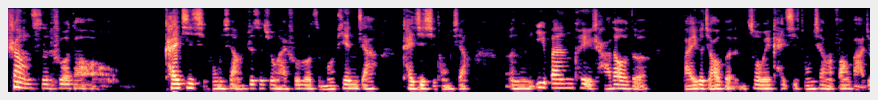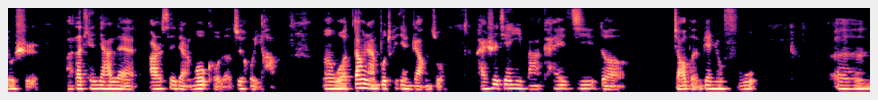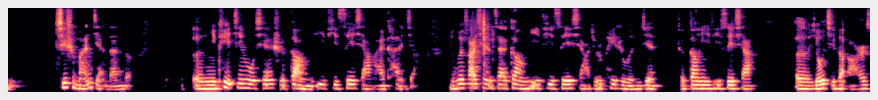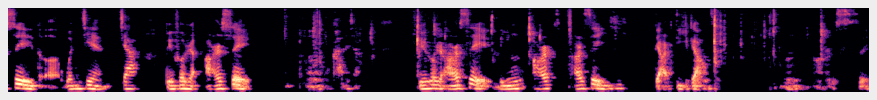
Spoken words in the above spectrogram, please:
上次说到开机启动项，这次就来说说怎么添加开机启动项。嗯，一般可以查到的，把一个脚本作为开启启动项的方法，就是把它添加在 rc 点 local 的最后一行。嗯，我当然不推荐这样做，还是建议把开机的脚本变成服务。嗯，其实蛮简单的。呃，你可以进入先是杠 etc 下来看一下，你会发现在杠 etc 下就是配置文件这杠 etc 下，呃，有几个 rc 的文件夹，比如说是 rc，嗯，我看一下，比如说是 rc 零 r rc 一点 d 这样子，嗯，rc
